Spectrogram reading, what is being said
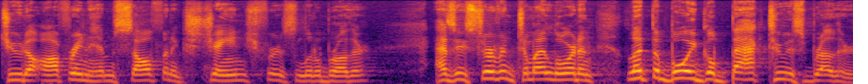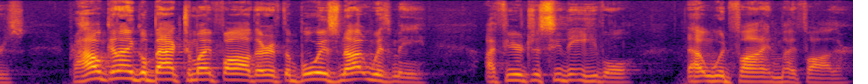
Judah offering himself in exchange for his little brother as a servant to my Lord, and let the boy go back to his brothers. For how can I go back to my father if the boy is not with me? I fear to see the evil that would find my father.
